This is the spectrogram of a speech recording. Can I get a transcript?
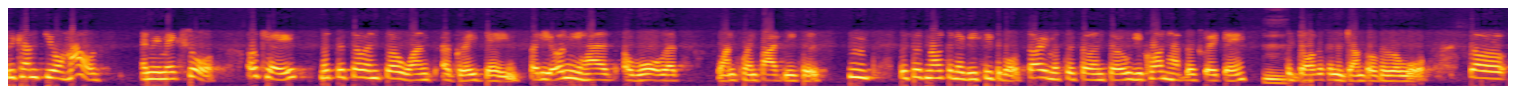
We come to your house and we make sure, okay, Mr. So and so wants a Great Dane, but he only has a wall that's 1.5 meters. Hmm, this is not going to be suitable. Sorry, Mr. So and so, you can't have this Great Dane. The dog is going to jump over the wall. So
